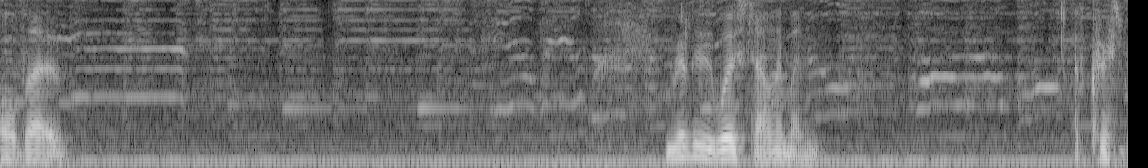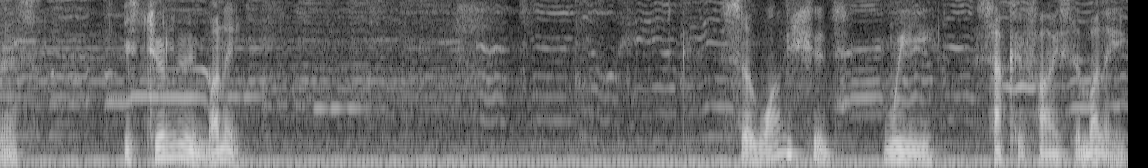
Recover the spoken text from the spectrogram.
Although, really, the worst element of Christmas is truly money. So why should we sacrifice the money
